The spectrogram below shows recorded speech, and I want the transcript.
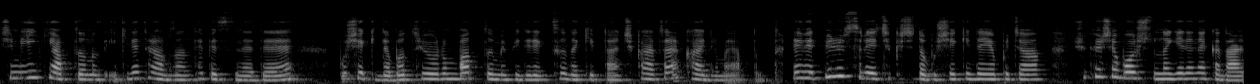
Şimdi ilk yaptığımız ikili trabzanın tepesine de bu şekilde batıyorum. Battığım ipi direkt tığdaki ipten çıkartarak kaydırma yaptım. Evet bir üst sıraya çıkışı da bu şekilde yapacağız. Şu köşe boşluğuna gelene kadar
